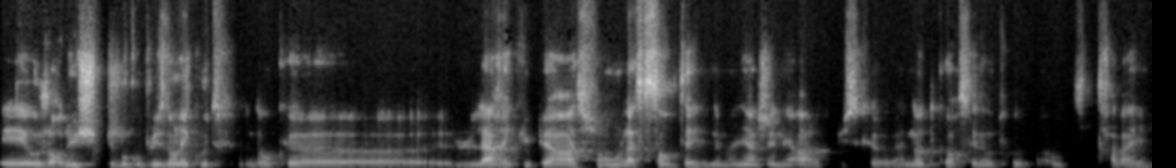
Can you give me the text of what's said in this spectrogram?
Et aujourd'hui, je suis beaucoup plus dans l'écoute. Donc, euh, la récupération, la santé, de manière générale, puisque notre corps, c'est notre outil de travail,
